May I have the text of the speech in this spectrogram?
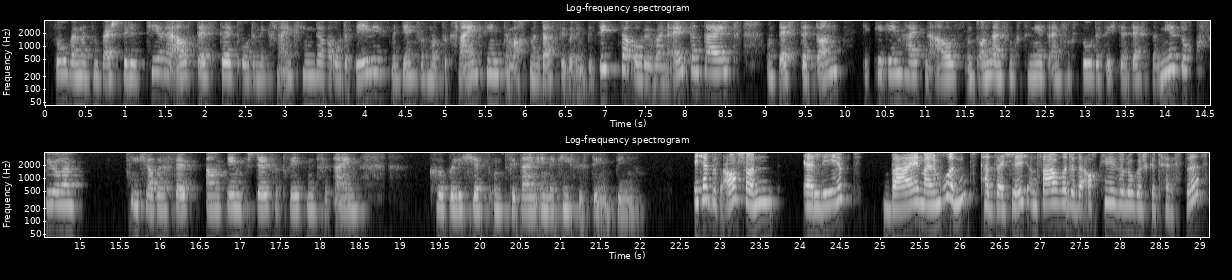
so, wenn man zum Beispiel Tiere austestet oder mit Kleinkindern oder Babys, wenn die einfach nur zu klein sind, dann macht man das über den Besitzer oder über einen Elternteil und testet dann die Gegebenheiten aus. Und online funktioniert einfach so, dass ich den Test bei mir durchführe. Ich aber selbst ähm, eben stellvertretend für dein körperliches und für dein Energiesystem bin. Ich habe das auch schon erlebt bei meinem Hund tatsächlich. Und zwar wurde da auch kinesiologisch getestet.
